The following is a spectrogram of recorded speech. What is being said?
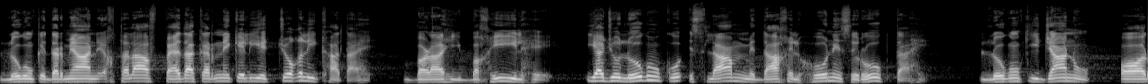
لوگوں کے درمیان اختلاف پیدا کرنے کے لیے چغلی کھاتا ہے۔ بڑا ہی بخیل ہے۔ یا جو لوگوں کو اسلام میں داخل ہونے سے روکتا ہے۔ لوگوں کی جانوں اور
